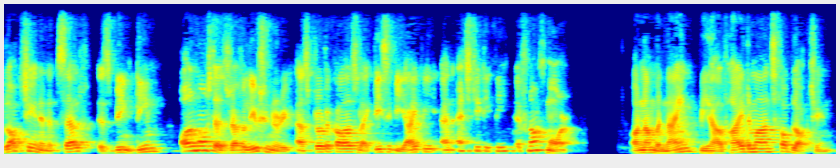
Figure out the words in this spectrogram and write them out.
Blockchain in itself is being deemed almost as revolutionary as protocols like TCP/IP and HTTP, if not more. On number 9, we have high demands for blockchain.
